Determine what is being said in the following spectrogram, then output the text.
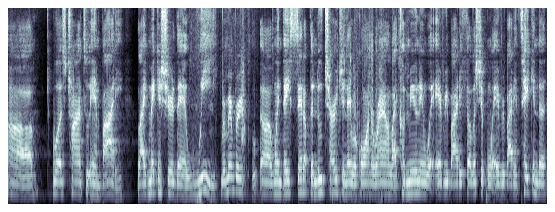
uh, was trying to embody like making sure that we remember uh, when they set up the new church and they were going around like communing with everybody fellowshipping with everybody and taking the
